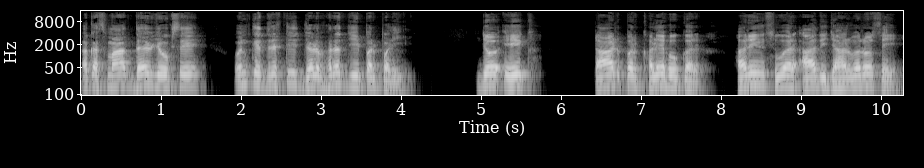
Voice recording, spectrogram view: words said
अकस्मात दैव योग से उनकी दृष्टि जड़ भरत जी पर पड़ी। जो एक टाड़ पर खड़े होकर हरिन सुअर आदि जानवरों से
